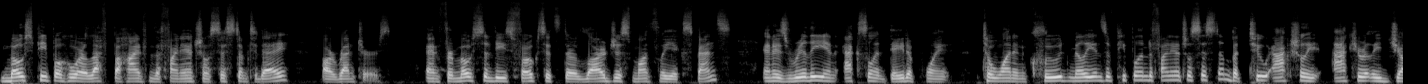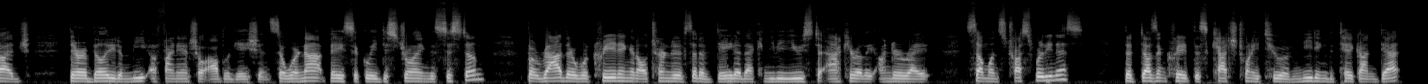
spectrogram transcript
most people who are left behind from the financial system today are renters. And for most of these folks, it's their largest monthly expense and is really an excellent data point to one, include millions of people in the financial system, but two, actually accurately judge their ability to meet a financial obligation. So we're not basically destroying the system, but rather we're creating an alternative set of data that can be used to accurately underwrite someone's trustworthiness that doesn't create this catch 22 of needing to take on debt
